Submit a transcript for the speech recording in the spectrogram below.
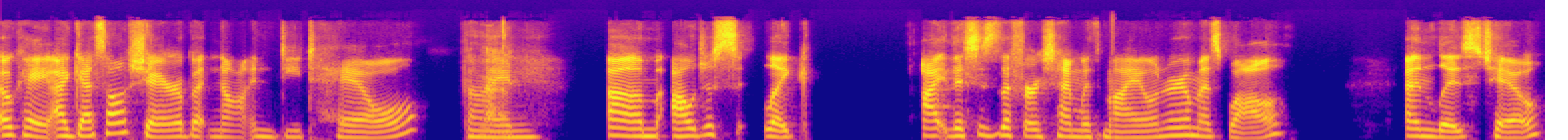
okay, I guess I'll share, but not in detail. Fine. Um, I'll just like I this is the first time with my own room as well. And Liz too.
